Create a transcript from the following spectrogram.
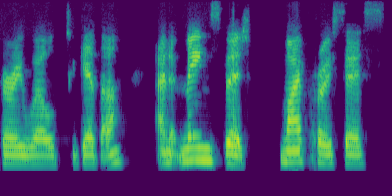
very well together. And it means that my process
